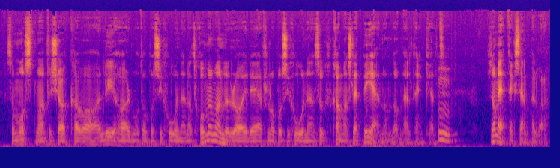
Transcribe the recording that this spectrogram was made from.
så måste man försöka vara lyhörd mot oppositionen. Att kommer man med bra idéer från oppositionen så kan man släppa igenom dem helt enkelt. Mm. Som ett exempel bara.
